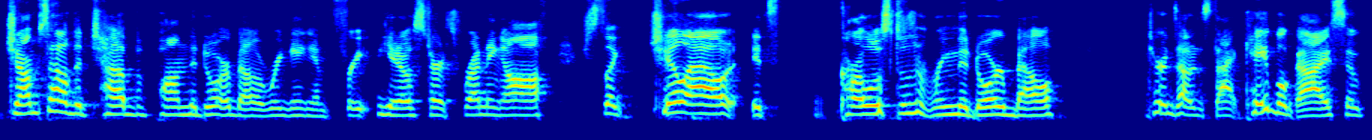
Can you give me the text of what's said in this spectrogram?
jumps out of the tub upon the doorbell ringing and free, you know, starts running off. She's like, chill out. It's Carlos doesn't ring the doorbell. Turns out it's that cable guy. So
